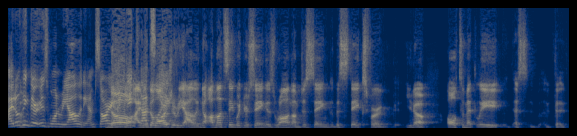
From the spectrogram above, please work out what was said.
I don't uh, think there is one reality. I'm sorry. No, I, think I, mean that's the like- larger reality. No, I'm not saying what you're saying is wrong. I'm just saying the stakes for, you know, ultimately the,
